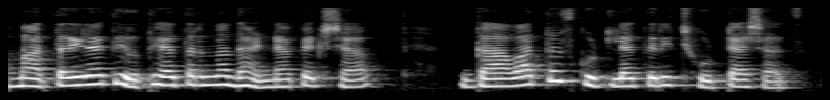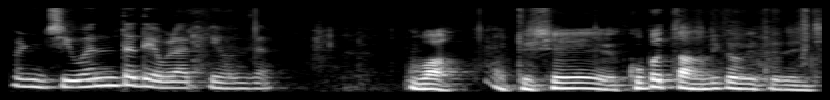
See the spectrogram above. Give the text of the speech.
म्हातारीला तीर्थयात्रांना धाडण्यापेक्षा गावातच कुठल्या तरी छोट्याशाच पण जिवंत देवळात घेऊन जा. वा अतिशय खूपच चांगली कविता त्यांची.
